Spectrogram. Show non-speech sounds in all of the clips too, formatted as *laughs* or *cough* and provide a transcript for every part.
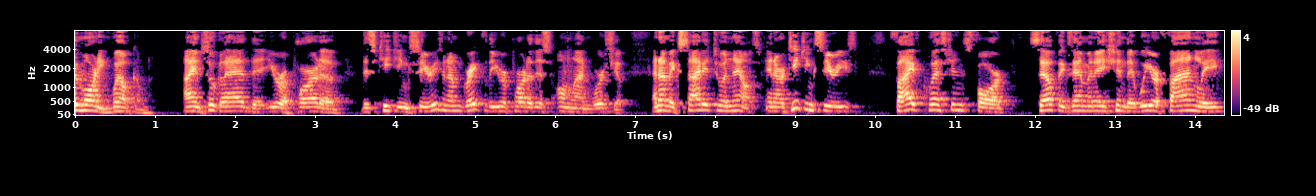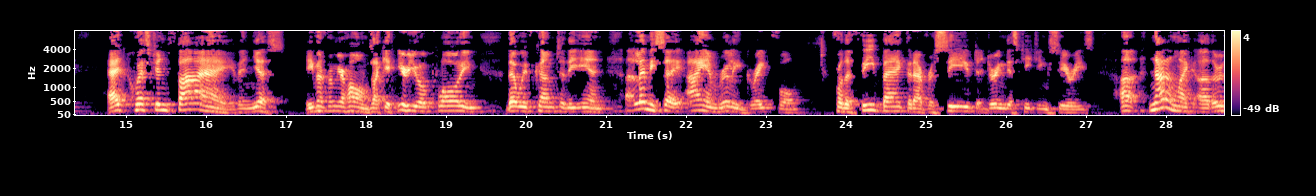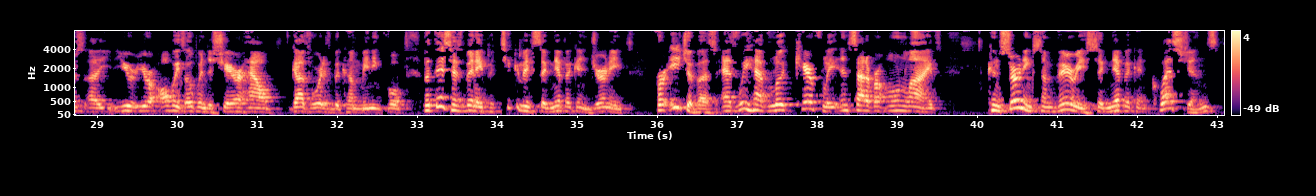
Good morning. Welcome. I am so glad that you're a part of this teaching series, and I'm grateful that you're a part of this online worship. And I'm excited to announce in our teaching series, Five Questions for Self Examination, that we are finally at question five. And yes, even from your homes, I can hear you applauding that we've come to the end. Uh, let me say, I am really grateful for the feedback that I've received during this teaching series. Uh, not unlike others, uh, you're, you're, always open to share how God's Word has become meaningful. But this has been a particularly significant journey for each of us as we have looked carefully inside of our own lives concerning some very significant questions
